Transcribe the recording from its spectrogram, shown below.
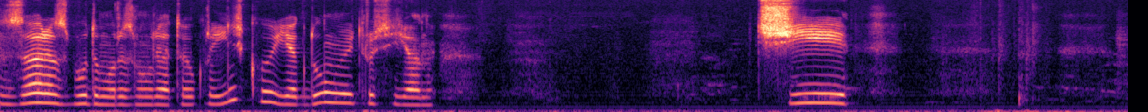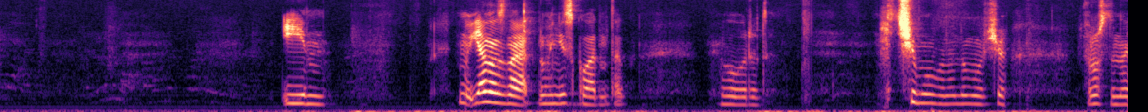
Зараз будемо розмовляти українською, як думають росіяни. Чи. Ін. Ну, я не знаю, мені складно так говорити. Чому вона думає, що просто на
